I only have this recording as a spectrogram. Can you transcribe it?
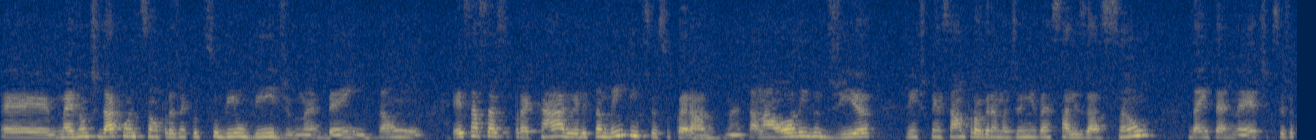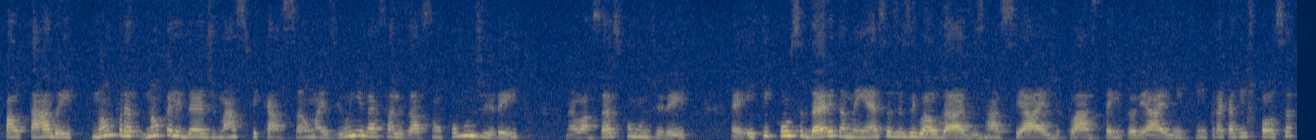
é, mas não te dá condição, por exemplo, de subir um vídeo né, bem. Então, esse acesso precário, ele também tem que ser superado. Está né? Na ordem do dia a gente pensar um programa de universalização da internet, que seja pautado aí, não, por, não pela ideia de massificação, mas de universalização como um direito, né, o acesso como um direito, é, e que considere também essas desigualdades raciais, de classe, territoriais, enfim, para que a gente possa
